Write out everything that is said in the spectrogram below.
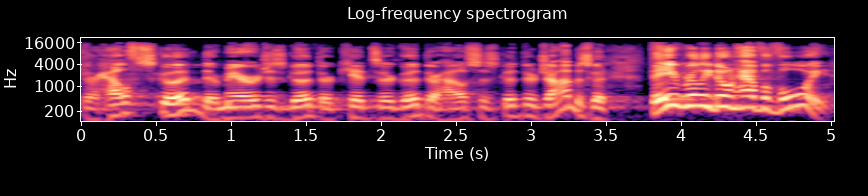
Their health's good, their marriage is good, their kids are good, their house is good, their job is good. They really don't have a void.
